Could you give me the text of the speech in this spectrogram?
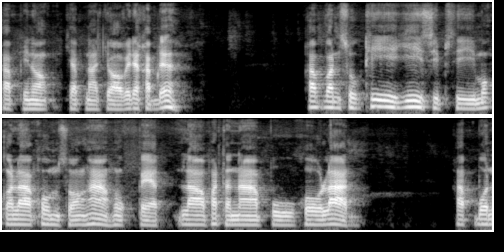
ครับพี่น้องแคปหน้าจอไว้นะครับเด้อครับวันศุกร์ที่ 24 มกราคม 2568 ลาวพัฒนาปูโคราชครับบน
